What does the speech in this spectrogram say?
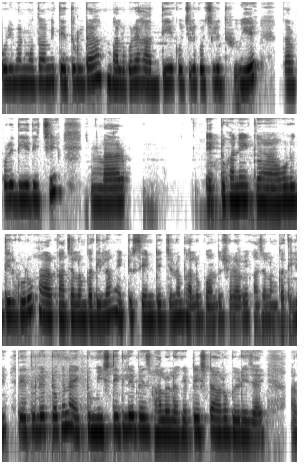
পরিমাণ মতো আমি তেঁতুলটা ভালো করে হাত দিয়ে কচলে কচলে ধুয়ে তারপরে দিয়ে দিচ্ছি। আর একটুখানি হলুদের গুঁড়ো আর কাঁচা লঙ্কা দিলাম। একটু সেন্টের জন্য ভালো গন্ধ ছড়াবে কাঁচা লঙ্কা দিলে। তেঁতুলের টকে না একটু মিষ্টি দিলে বেশ ভালো লাগে টেস্টটা আরও বেড়ে যায়। আর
